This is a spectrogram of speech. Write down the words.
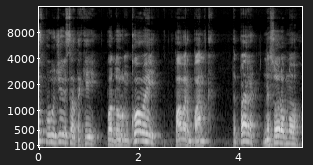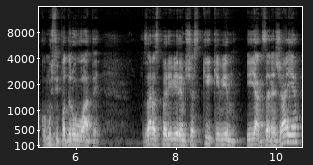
Ось получився такий подарунковий павербанк. Тепер не соромно комусь і подарувати. Зараз перевіримо ще скільки він і як заряджає.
